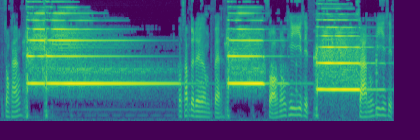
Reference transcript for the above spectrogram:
อีกสองครั้ง ก็ซ้ำตัวเดิมแต่ สองช่องที่ยี่สิบสามช่องที่ยี่สิบ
